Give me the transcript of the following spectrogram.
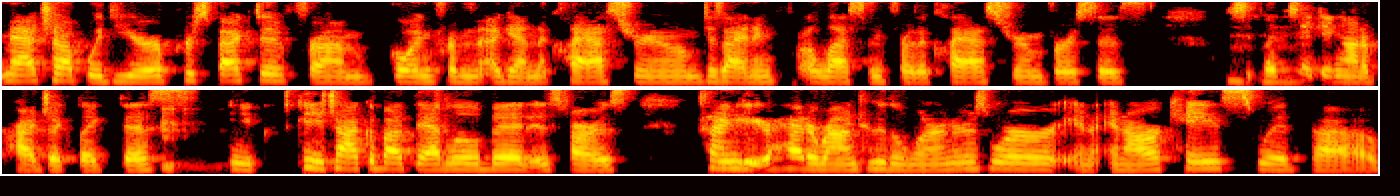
match up with your perspective from going from, again, the classroom, designing a lesson for the classroom versus mm-hmm. like taking on a project like this? Can you, can you talk about that a little bit as far as trying to get your head around who the learners were in, in our case with uh,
